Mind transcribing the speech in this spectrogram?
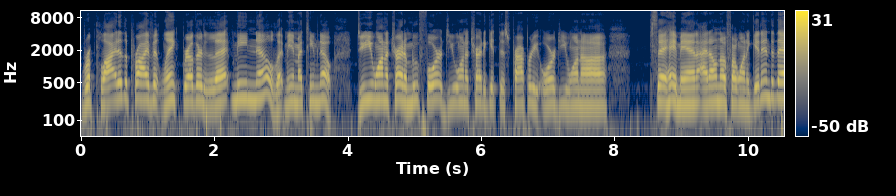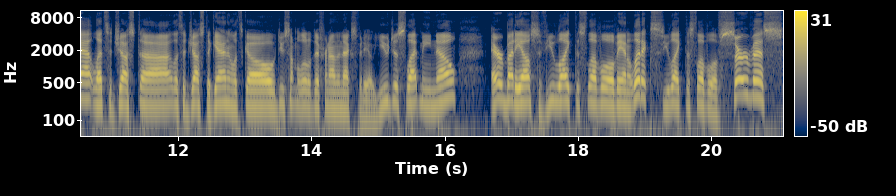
reply to the private link, brother. Let me know. Let me and my team know. Do you want to try to move forward? Do you want to try to get this property or do you want to say, hey man, I don't know if I want to get into that. Let's adjust. Uh, let's adjust again, and let's go do something a little different on the next video. You just let me know. Everybody else, if you like this level of analytics, you like this level of service,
